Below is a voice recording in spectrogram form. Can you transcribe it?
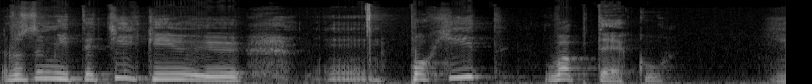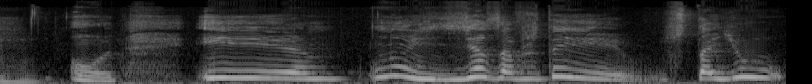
Розумієте, тільки е, похід в аптеку. От. І ну, я завжди встаю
